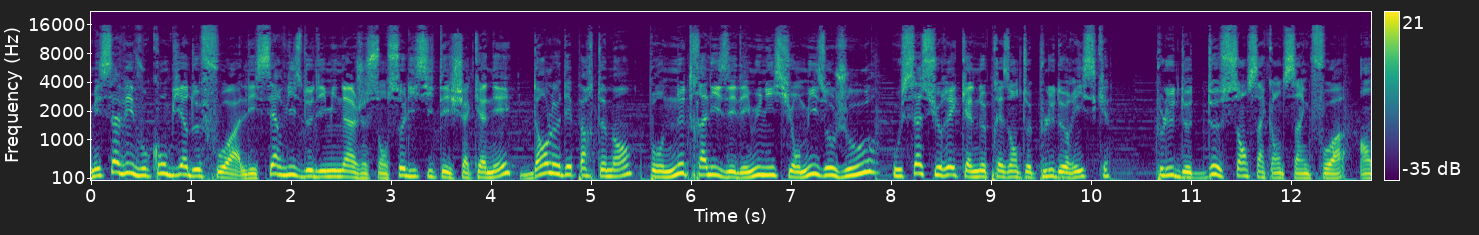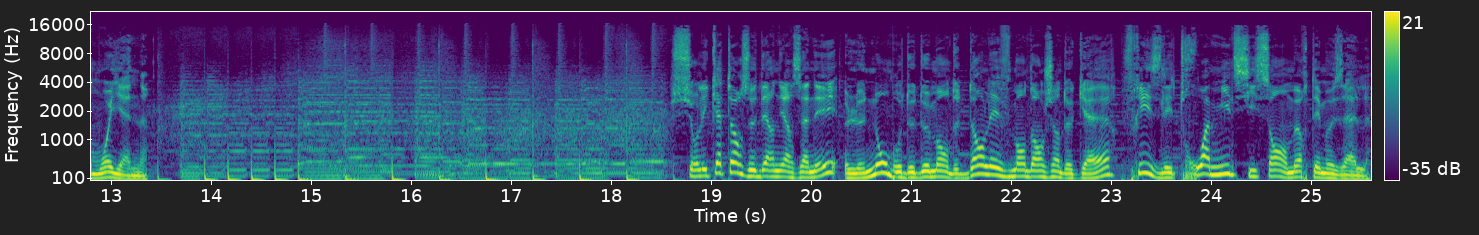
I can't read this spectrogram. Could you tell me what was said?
Mais savez-vous combien de fois les services de déminage sont sollicités chaque année dans le département pour neutraliser des munitions mises au jour ou s'assurer qu'elles ne présentent plus de risques? Plus de 255 fois en moyenne. Sur les 14 dernières années, le nombre de demandes d'enlèvement d'engins de guerre frise les 3600 en Meurthe-et-Moselle.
